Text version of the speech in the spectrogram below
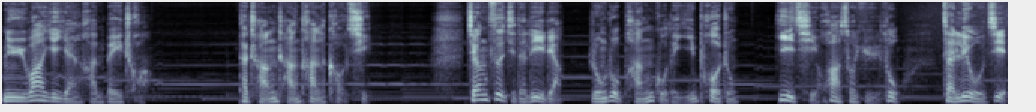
女娲也眼含悲怆，她长长叹了口气，将自己的力量融入盘古的一魄中，一起化作雨露，在六界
